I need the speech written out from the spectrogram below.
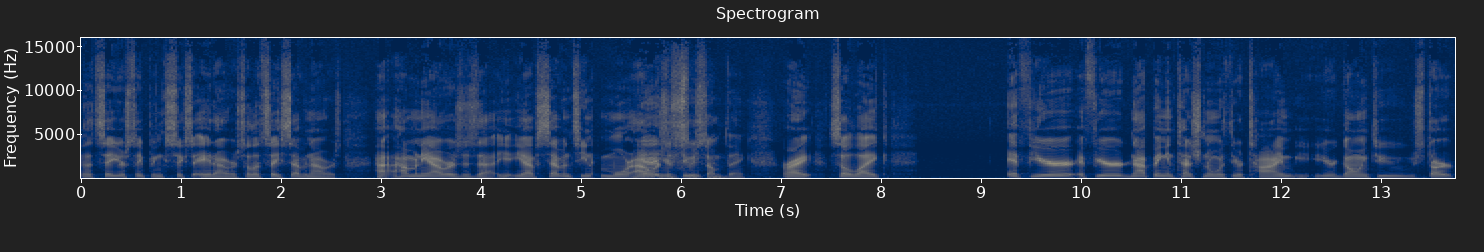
let's say you're sleeping six to eight hours. So let's say seven hours. How, how many hours is that? You, you have 17 more Yeah, hours to you're do sleeping. something, right? So like, if you're if you're not being intentional with your time, you're going to start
